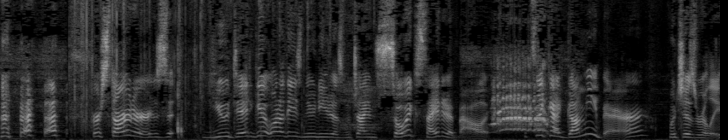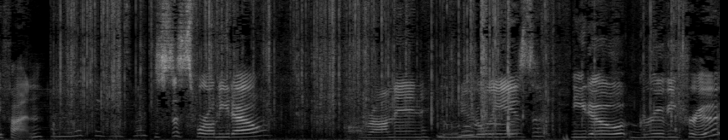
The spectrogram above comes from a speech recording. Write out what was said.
For starters, you did get one of these new NeeDohs, which I'm so excited about. It's like a gummy bear, which is really fun. I'm gonna take this is a swirl NeeDoh, ramen noodlies, NeeDoh groovy fruit.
